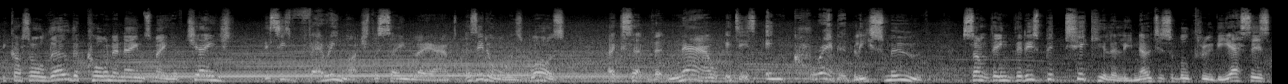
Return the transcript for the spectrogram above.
because although the corner names may have changed, this is very much the same layout as it always was, except that now it is incredibly smooth, something that is particularly noticeable through the S's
